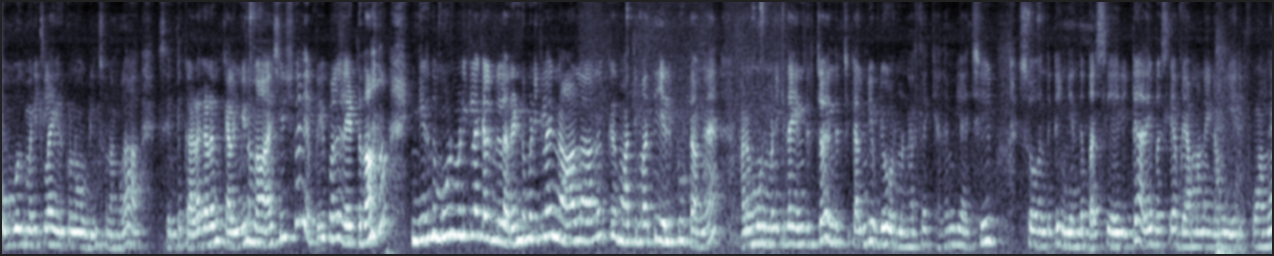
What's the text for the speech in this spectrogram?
ஒம்பது மணிக்கெலாம் இருக்கணும் அப்படின்னு சொன்னாங்களா? சரிட்டு கடகடன் கிளம்பி நம்ம ஆஸ் யூஷுவல் எப்பயும் போல லேட்டு தான். இங்கேருந்து மூணு மணிக்கெலாம் கிளம்பிடலாம் ரெண்டு மணிக்கெலாம் நாலு ஆளுக்கு மாற்றி மாற்றி எழுப்பி விட்டாங்க. ஆனால் மூணு மணிக்கு தான் எழுந்திரிச்சோம் எந்திரிச்சு கிளம்பி அப்படியே ஒரு மணி நேரத்தில் கிளம்பியாச்சு. ஸோ வந்துட்டு இங்கேருந்து பஸ் ஏறிட்டு அதே பஸ்லேயே அப்படியே அம்மா நைனாவும் போவாங்க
